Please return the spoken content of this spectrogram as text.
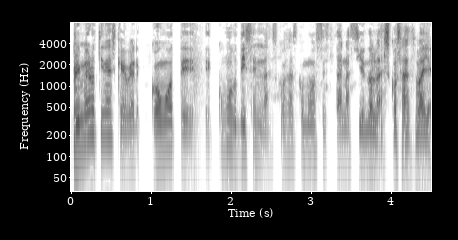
primero tienes que ver cómo te, cómo dicen las cosas, cómo se están haciendo las cosas, vaya.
